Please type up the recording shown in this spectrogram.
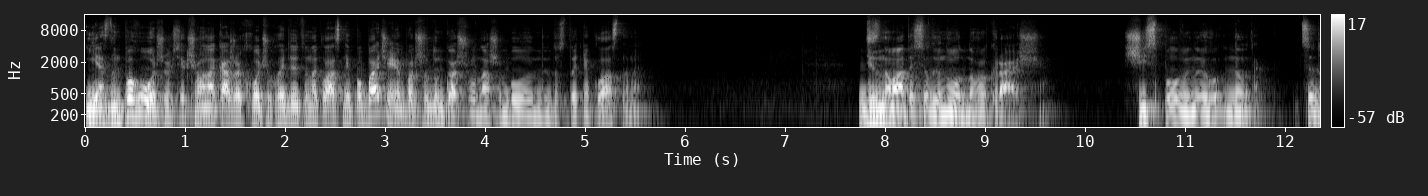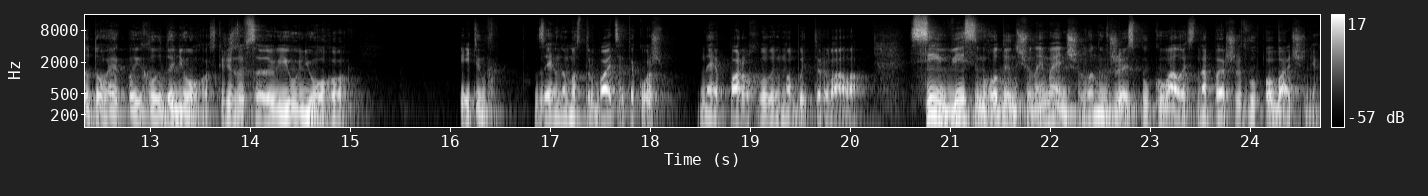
І я з ним погоджуюсь. Якщо вона каже, хочу ходити на класні побачення, перша думка, що наші були недостатньо класними. Дізнаватись один одного краще. Шість з половиною Ну так, це до того, як поїхали до нього. Скоріше за все, і у нього. Петінг, взаємна мастурбація також не пару хвилин, мабуть, тривала. 7-8 годин щонайменше вони вже спілкувались на перших двох побаченнях.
